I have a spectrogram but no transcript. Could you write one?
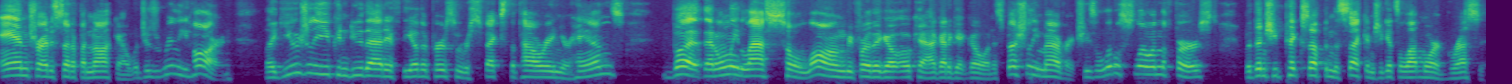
and try to set up a knockout, which is really hard. Like usually you can do that if the other person respects the power in your hands, but that only lasts so long before they go, okay, I got to get going. Especially Maverick. She's a little slow in the first, but then she picks up in the second. She gets a lot more aggressive.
